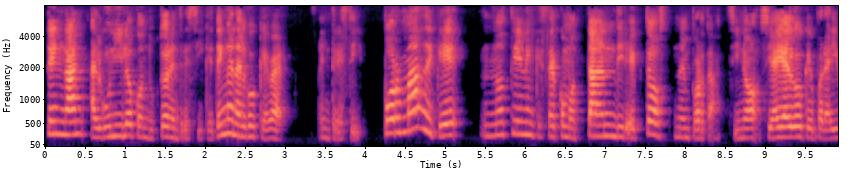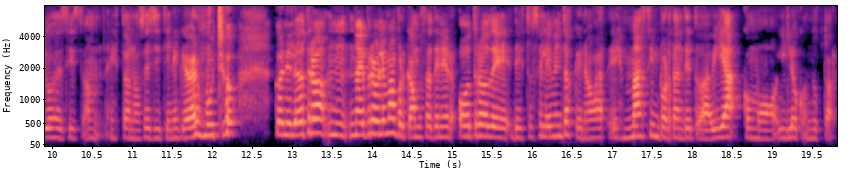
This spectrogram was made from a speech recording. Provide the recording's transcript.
tengan algún hilo conductor entre sí, que tengan algo que ver entre sí. Por más de que no tienen que ser como tan directos, no importa. Sino, si hay algo que por ahí vos decís, mm, esto no sé si tiene que ver mucho con el otro, mm, no hay problema porque vamos a tener otro de, estos elementos que no es más importante todavía como hilo conductor.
